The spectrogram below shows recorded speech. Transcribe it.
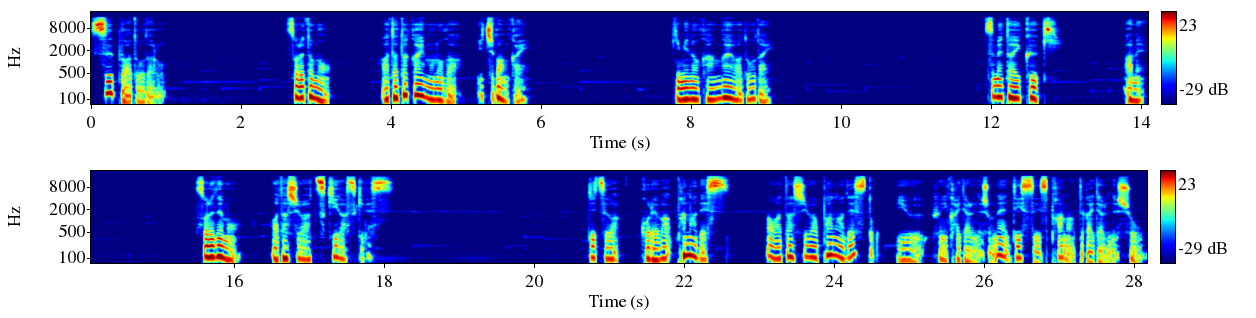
スープはどうだろう？それとも、温かいものが一番かい？君の考えはどうだい？冷たい空気、雨。それでも私は月が好きです。実はこれはパナです。私はパナですという風に書いてあるんでしょうね。This is パナって書いてあるんでしょう。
